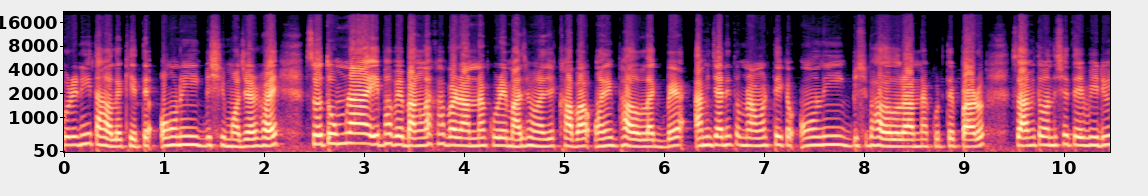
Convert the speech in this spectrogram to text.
করে নিই, তাহলে খেতে অনেক বেশি মজার হয়। সো তোমরা এভাবে বাংলা খাবার রান্না করে মাঝে মাঝে খাবা, অনেক ভালো লাগবে। আমি জানি তোমরা আমার থেকে অনেক বেশি ভালো রান্না করতে পারো। সো আমি তোমাদের সাথে ভিডিও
